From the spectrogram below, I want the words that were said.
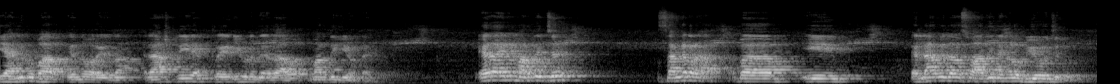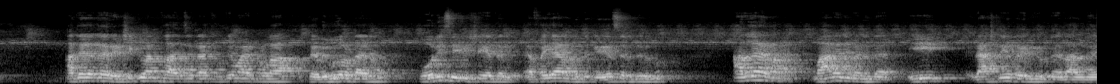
ഈ അനിൽകുമാർ എന്ന് പറയുന്ന രാഷ്ട്രീയ ട്രേഡ് യൂണിയൻ നേതാവ് മർദ്ദിക്കുകയുണ്ടായി. ഏതായാലും മർദ്ദിച്ച് സംഘടന ഈ എല്ലാവിധ സ്വാധീനങ്ങളും ഉപയോഗിച്ചിട്ടുണ്ട് അദ്ദേഹത്തെ രക്ഷിക്കുവാൻ സാധിച്ചില്ല കൃത്യമായിട്ടുള്ള തെളിവുകൾ ഉണ്ടായിരുന്നു പോലീസ് ഈ വിഷയത്തിൽ എഫ്ഐആർ എടുത്ത് കേസെടുത്തിരുന്നു. അത് കാരണം മാനേജ്മെന്റിന് ഈ രാഷ്ട്രീയ യൂണിയൻ നേതാവിനെ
